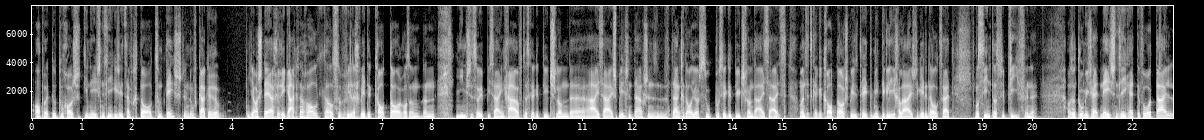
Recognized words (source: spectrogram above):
Aber du, du kannst, die Nations League ist jetzt einfach da zum Testen, auf gegen ja, stärkere Gegner halt, als vielleicht wieder Katar. Also, dann nimmst du so etwas in Kauf, dass du gegen Deutschland äh, 1-1 spielst und denkst, denken, ah, ja, super, sie gegen Deutschland 1-1. Und wenn sie jetzt gegen Katar gespielt hätten, mit der gleichen Leistung, hätten alle gesagt, was sind das für Pfeifen? Also darum ist die Nations League hat den Vorteil,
